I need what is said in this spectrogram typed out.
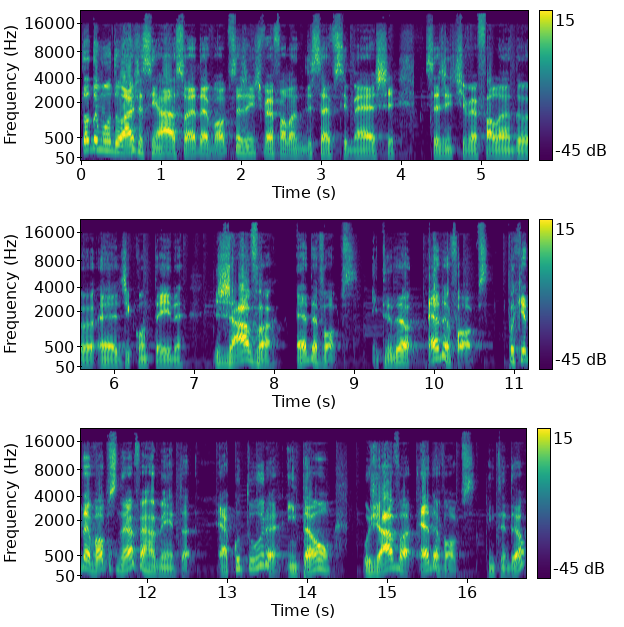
todo mundo acha assim, ah, só é DevOps se a gente estiver falando de Service Mesh, se a gente estiver falando é, de container. Java é DevOps, entendeu? É DevOps. Porque DevOps não é a ferramenta, é a cultura. Então, o Java é DevOps, entendeu?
